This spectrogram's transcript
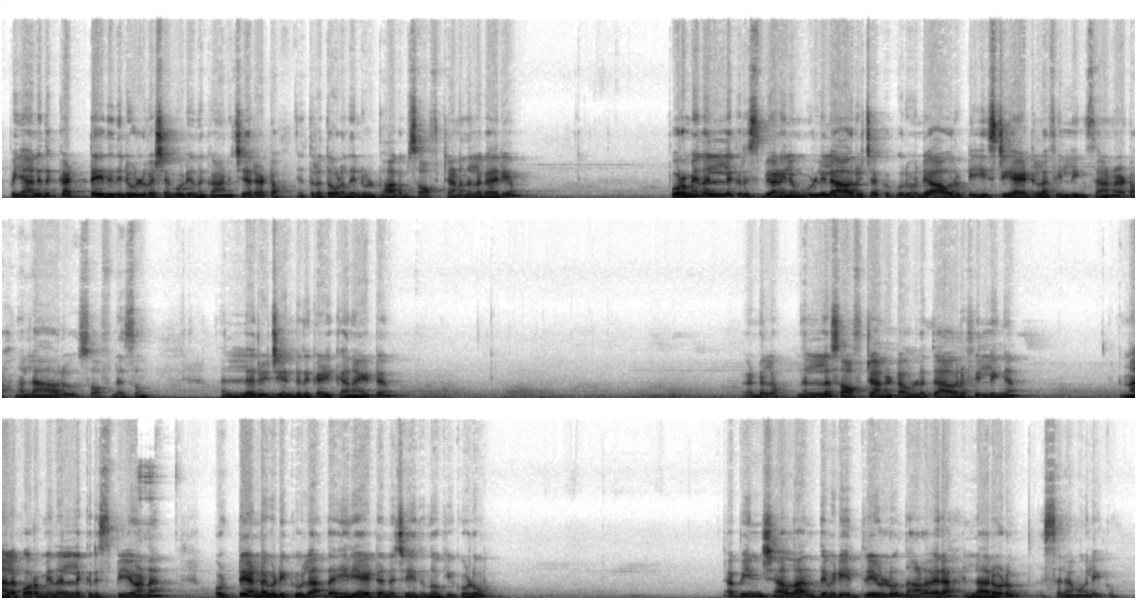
അപ്പോൾ ഞാനിത് കട്ട് ചെയ്ത് ഇതിന്റെ ഉൾവശം കൂടി ഒന്ന് കാണിച്ചു തരാം കേട്ടോ എത്രത്തോളം ഇതിന്റെ ഉൾഭാഗം സോഫ്റ്റ് ആണെന്നുള്ള കാര്യം. പുറമേ നല്ല ക്രിസ്പി ആണെങ്കിലും ഉള്ളിൽ ആ ഒരു ചക്കക്കുരുവിന്റെ ആ ഒരു ടേസ്റ്റി ആയിട്ടുള്ള ഫില്ലിങ്സ് ആണ് കേട്ടോ നല്ല ആ ഒരു സോഫ്റ്റ്നെസ്സും നല്ല രുചിയുണ്ട് ഇത് കഴിക്കാനായിട്ട്. കണ്ടല്ലോ? നല്ല സോഫ്റ്റ് ആണ് കേട്ടോ ഉള്ളത്തെ ആ ഒരു ഫില്ലിങ് എന്നാലെ പുറമേ നല്ല ക്രിസ്പിയുമാണ്. ഒട്ടും എണ്ണ കുടിക്കൂല. ധൈര്യമായിട്ട് തന്നെ ചെയ്ത് നോക്കിക്കോളൂ. അപ്പോൾ ഇൻഷാല്ല ഇന്നത്തെ വീഡിയോ ഇത്രയേ ഉള്ളൂ. നാളെ വരാം. എല്ലാവരോടും അസ്സാം അലൈക്കും.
